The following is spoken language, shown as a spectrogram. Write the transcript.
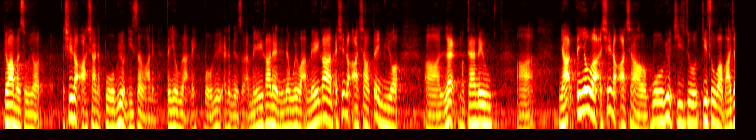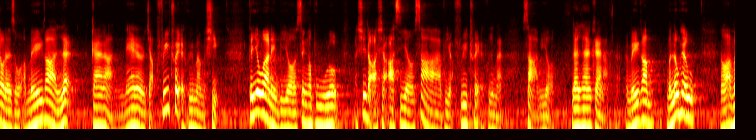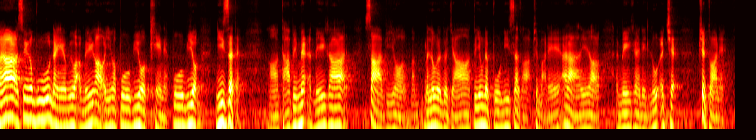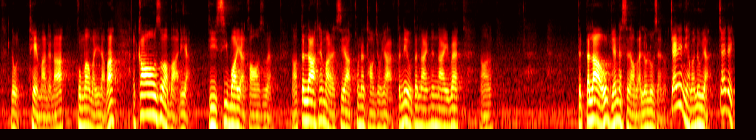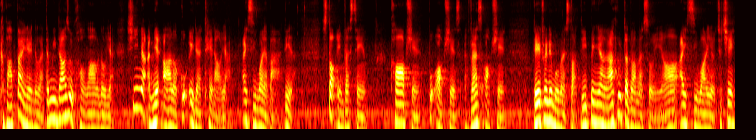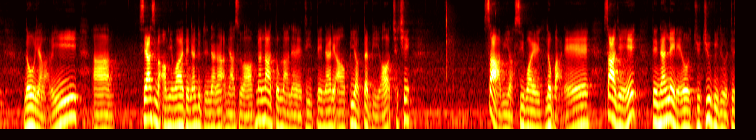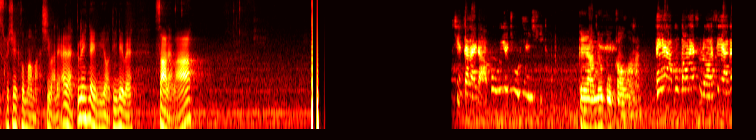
ပြောရမယ်ဆိုတော့အရှိတော့အာရှနဲ့ပို့ပြီးတော့နီးစပ်သွားနိုင်မယ်တရုတ်ကလေပို့ပြီးအဲ့လိုမျိုးဆိုအမေရိကနဲ့နည်းနည်းဝေးသွားအမေရိကအရှိတော့အာရှကိုတိတ်ပြီးတော့အာလက်မကန်သေးဘူးအာညာတရုတ်ကအရှိတော့အာရှကိုပို့ပြီးကြီးစိုးကြီးစိုးပါဘာကြောင့်လဲဆိုအမေရိကလက်ကမ်းတာနဲတဲ့ကြောင့် free trade agreement မရှိဘူးတရုတ်ကနေပြီးတော့စင်ကာပူတို့အရှိတော့အာရှအာဆီယံစပြီးတော့ free trade agreement စပြီးတော့ လန်လန်းကန်တာအမေရိကမလုပ်ခဲ့ဘူးနော်အမေရိကစင်ကာပူနိုင်ငံမျိုးကအမေရိကကိုအရင်ကပို့ပြီးတော့ခင်တယ်ပို့ပြီးတော့နီးစပ်တယ်အာဒါပေမဲ့အမေရိကစပြီးတော့မလုပ်တဲ့အတွက်ကြောင့်တရုတ်နဲ့ပိုနီးစပ်သွားဖြစ်ပါတယ်အဲ့ဒါလေးတော့အမေရိကန်တွေလိုအပ်ချက်ဖြစ်သွားတယ်လို့ထင်ပါတယ်လားကိုမောက်မရေးတာပါအကောင်းဆုံးကပါလေဒီစီးပွားရေးအကောင်းဆုံးပဲနော်တလားထဲမှာလည်းဆရာ9000ကျော်ရတယ်တနေ့ကိုတနိုင်2နိုင်ပဲနော် တလားကိုရက်20လောက်ပဲအလုပ်လုပ်ဆန်လို့ကျိုင်းတဲ့နေရာမှာလုပ်ရကျိုင်းတဲ့ကဘာပိုက်တဲ့လုပ်ရတမီသားစုခေါ်သွားလို့လုပ်ရရှိမြအမျက်အားတော့ကိုယ့်အိတ်ထဲထည့်တော့ရအဲ့စီးပွားရပါတည်လား stock investing call option put options advanced option day trading movement stock ဒီပညာ၅ခုတက်သွားမှဆိုရင်ရောအဲ့စီးပွားရေးကိုချက်ချင်းလုပ်ရပါပြီအာဆရာစီမှာအောင်မြင်သွားတဲ့တင်တန်းတူတင်တန်းအများစုအောင်နှစ်လသုံးလနဲ့ဒီတင်တန်းတွေအောင်ပြီးတော့တက်ပြီးတော့ချက်ချင်း စပြီးတော့စီးပွားရေးလုပ်ပါတယ်စခြင်းရင်တင်တန်းလိမ့်တွေကို YouTube video description ခုမှမှာရှိပါတယ်အဲ့ဒါ click နှိပ်ပြီးတော့ဒီနေ့ပဲစတယ်ပါရှင်တက်လိုက်တာပို့ပြီးအချိုးရင်ရှိတယ်။ကြရာမျိုးပိုကောင်းပါလား။ဘယ်ဟာပိုကောင်းလဲဆိုတော့ဆရာက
